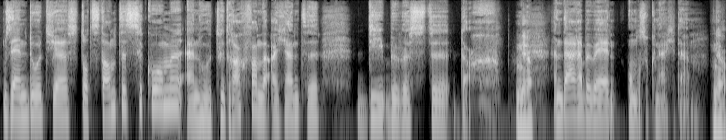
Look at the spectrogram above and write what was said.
zijn dood juist tot stand is gekomen en hoe het gedrag van de agenten die bewuste dag. Ja. En daar hebben wij onderzoek naar gedaan. Ja,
